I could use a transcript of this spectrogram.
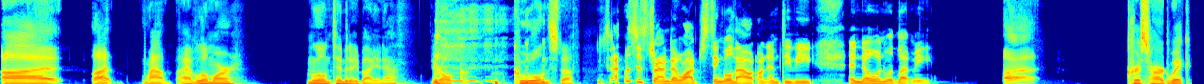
Uh, what? Wow, I have a little more. I'm a little intimidated by you now. You're all cool and stuff. I was just trying to watch Singled Out on MTV, and no one would let me. Uh, Chris Hardwick.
